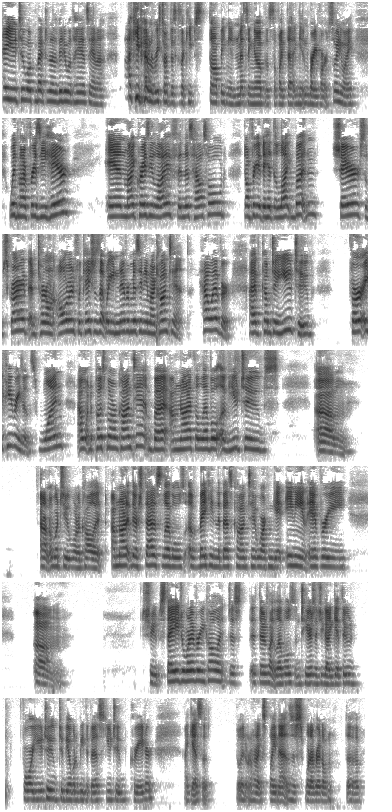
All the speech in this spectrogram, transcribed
Hey YouTube, welcome back to another video with Hey It's Anna. I keep having to restart this because I keep stopping and messing up and stuff like that and getting brain farts. So anyway, with my frizzy hair and my crazy life in this household, don't forget to hit the like button, share, subscribe, and turn on all notifications. That way you never miss any of my content. However, I have come to YouTube for a few reasons. One, I want to post more content, but I'm not at the level of YouTube's um I don't know what you want to call it. I'm not at their status levels of making the best content where I can get any and every um shoot stage or whatever you call it. Just if there's like levels and tiers that you got to get through for YouTube to be able to be the best YouTube creator. I guess I really don't know how to explain that. It's just what I read on the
